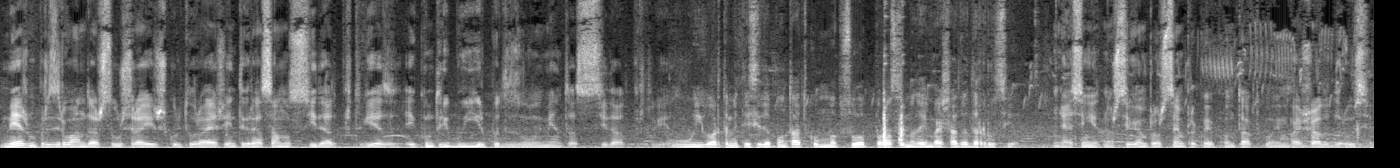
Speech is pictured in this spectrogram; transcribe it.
mesmo preservando as suas raízes culturais, a integração na sociedade portuguesa e contribuir para o desenvolvimento da sociedade portuguesa. O Igor também tem sido apontado como uma pessoa próxima da Embaixada da Rússia. É assim, nós tivemos sempre com contacto com a Embaixada da Rússia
